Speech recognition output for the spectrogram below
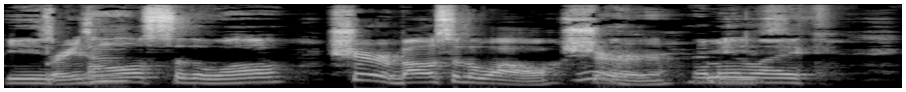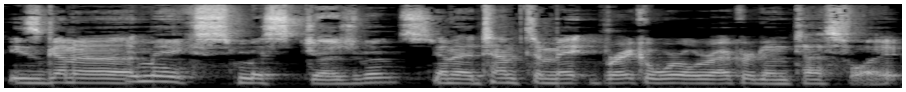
he's Brazen? balls to the wall. sure, balls to the wall. Sure. I mean, he's, like he's gonna he makes misjudgments. gonna attempt to make break a world record in test flight.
